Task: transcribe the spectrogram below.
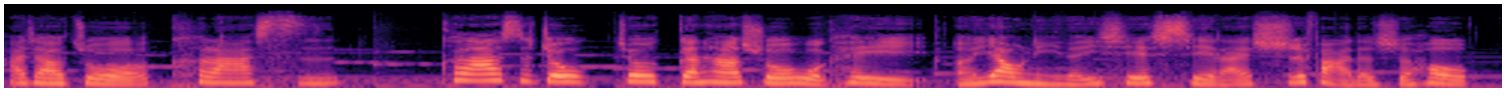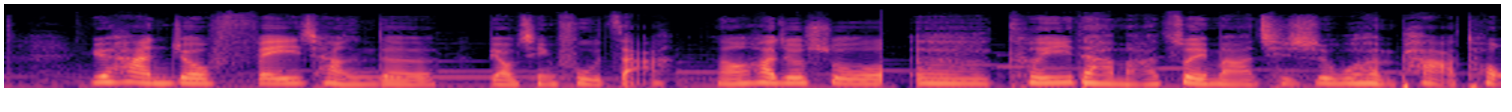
他叫做克拉斯，克拉斯就就跟他说：“我可以呃要你的一些血来施法的时候，约翰就非常的表情复杂，然后他就说：呃，可以打麻醉吗？其实我很怕痛。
